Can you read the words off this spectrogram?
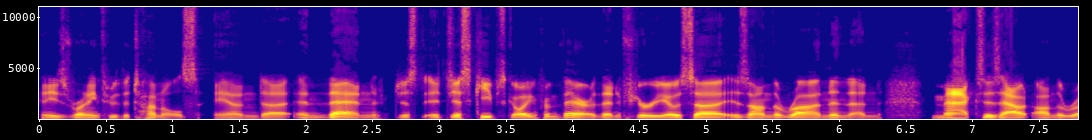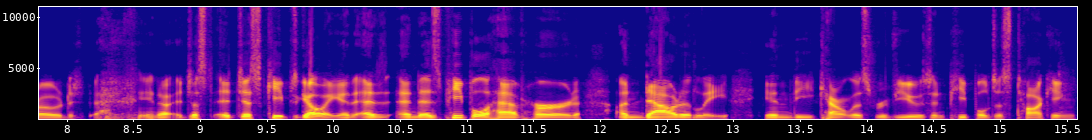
and he's running through the tunnels, and uh, and then just it just keeps going from there. Then Furiosa is on the run, and then Max is out on the road. you know, it just it just keeps going, and as and as people have heard undoubtedly in the countless reviews and people just talking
